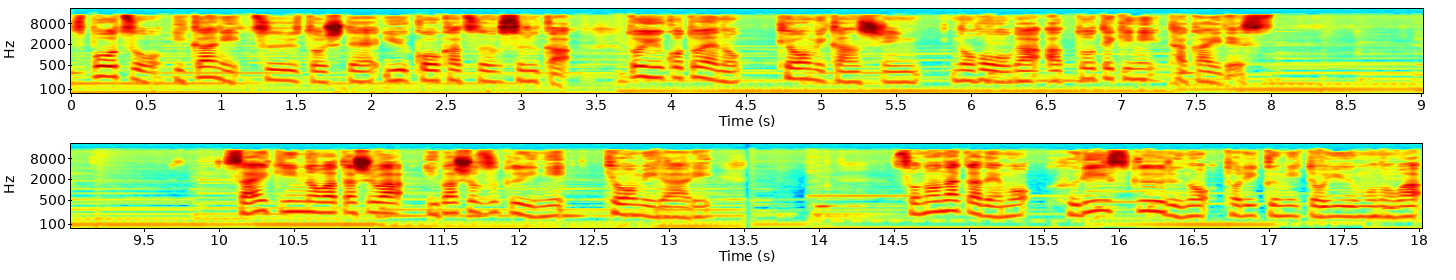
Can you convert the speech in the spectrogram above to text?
スポーツをいかにツールとして有効活用するかということへの興味関心の方が圧倒的に高いです最近の私は居場所づくりに興味がありその中でもフリースクールの取り組みというものは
